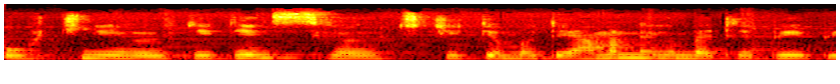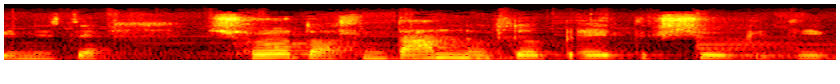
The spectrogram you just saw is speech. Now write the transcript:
өвчний хувьд эдийн засгийн хувьд ч гэдэм үү ямар нэгэн байдлаар бие биенээсээ шууд олон дан нөлөө байдаг шүү гэдгийг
